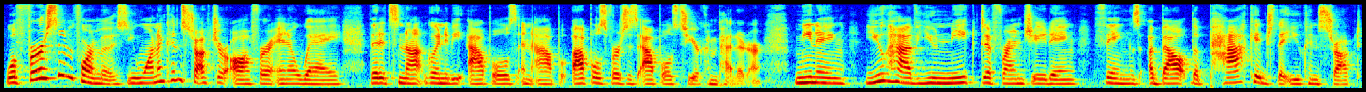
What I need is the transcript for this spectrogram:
Well, first and foremost, you want to construct your offer in a way that it's not going to be apples and apple, apples versus apples to your competitor. Meaning, you have unique differentiating things about the package that you construct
